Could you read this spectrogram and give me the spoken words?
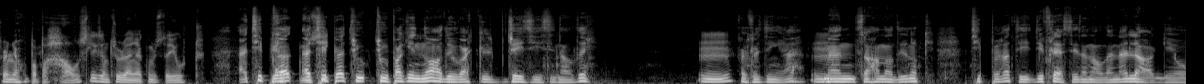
For han har hoppa på house, liksom? Tror du han har kommet til å gjort Jeg tipper at- jeg tipper at Tupac inn nå hadde jo vært Jay-Z sin alder. mm. Kanskje litt yngre. Mm. Men så han hadde jo nok Tipper at de, de fleste i den alderen der lager jo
